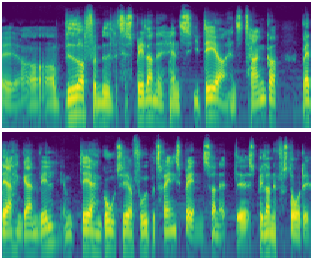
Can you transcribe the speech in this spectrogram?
øh, at, at videreformidle til spillerne hans idéer og hans tanker, hvad det er, han gerne vil. Jamen, det er han god til at få ud på træningsbanen, sådan at øh, spillerne forstår det.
